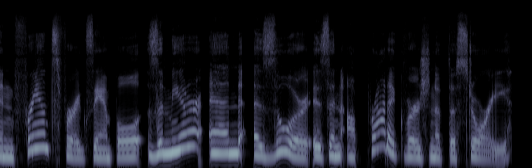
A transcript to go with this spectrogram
In France, for example, Zamir and Azur is an operatic version of the story,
